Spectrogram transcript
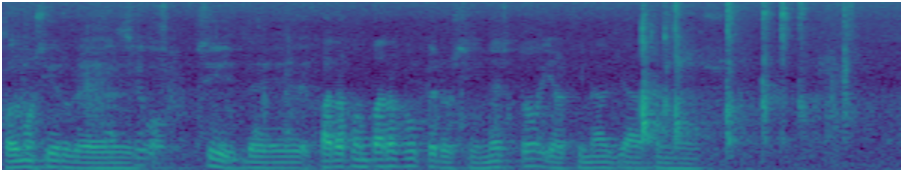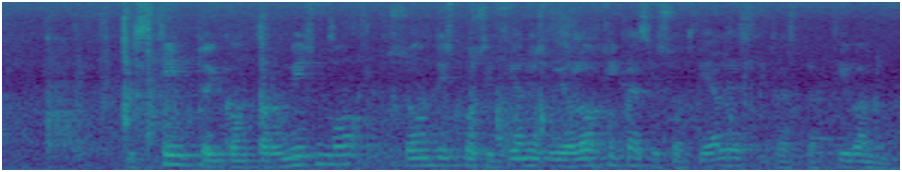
podemos ir de. Sí de párrafo en párrafo pero sin esto y al final ya hacemos Instinto y conformismo son disposiciones biológicas y sociales respectivamente.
